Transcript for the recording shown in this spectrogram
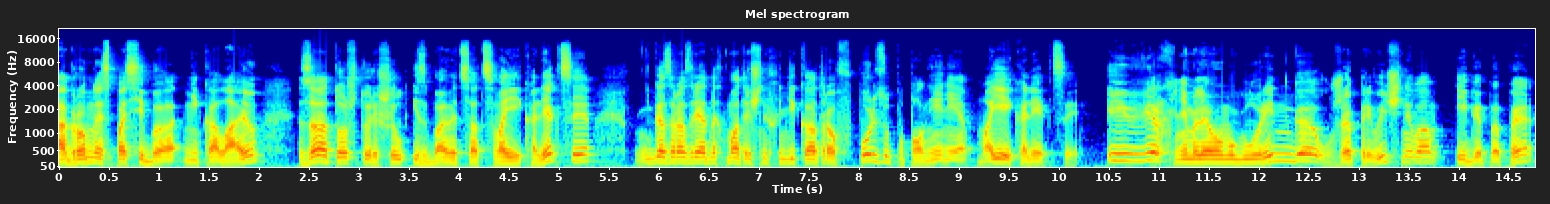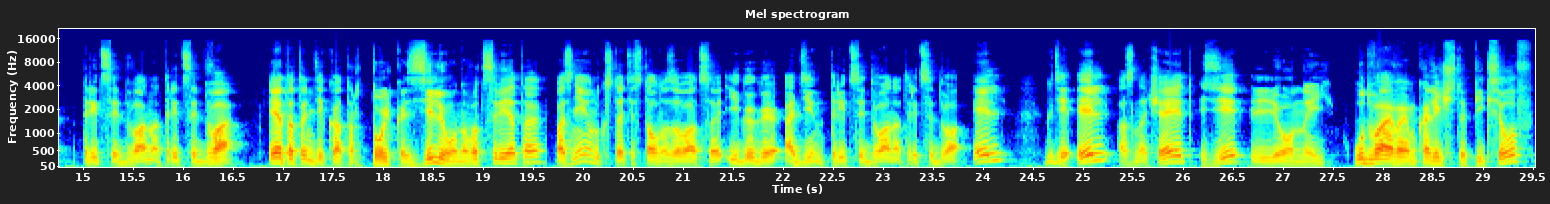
Огромное спасибо Николаю за то, что решил избавиться от своей коллекции газоразрядных матричных индикаторов в пользу пополнения моей коллекции. И в верхнем левом углу ринга уже привычный вам ИГПП 32 на 32. Этот индикатор только зеленого цвета. Позднее он, кстати, стал называться ИГГ1 32 на 32L, где L означает зеленый. Удваиваем количество пикселов.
